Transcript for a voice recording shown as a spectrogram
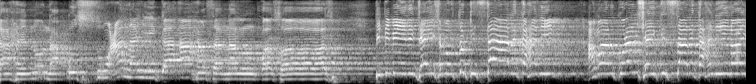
নাহেনু নাকুসু কসস। পৃথিবীর যেই সমস্ত কিসার কাহিনী, আমার কোরআন সেই কিসার কাহিনী নয়।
